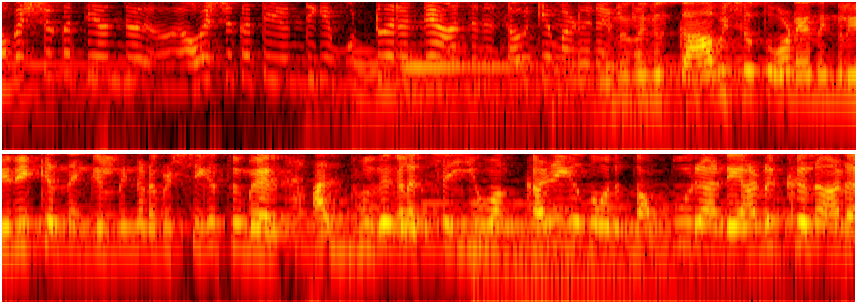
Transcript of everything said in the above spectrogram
ಅವಶ್ಯಕತೆಯೊಂದು ಅವಶ್ಯಕತೆಯೊಂದಿಗೆ ಮುಟ್ಟುವರನ್ನೇ ಆತನು ಸೌಖ್ಯ ಮಾಡುವನು ഇന്ന് നിങ്ങൾക്ക് ആവശ്യത്തോടെ നിങ്ങൾ ഇരിക്കുന്നെങ്കിൽ നിങ്ങളുടെ വിഷയത്തുമേൽ അത്ഭുതങ്ങളെ ചെയ്യുവാൻ കഴിയുന്ന ഒരു തമ്പൂരാന്റെ അടുക്കലാണ്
